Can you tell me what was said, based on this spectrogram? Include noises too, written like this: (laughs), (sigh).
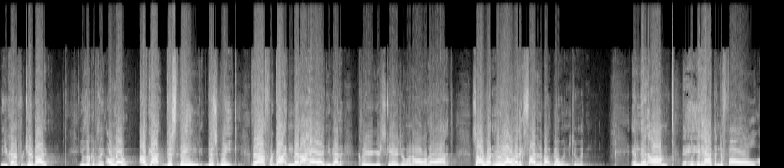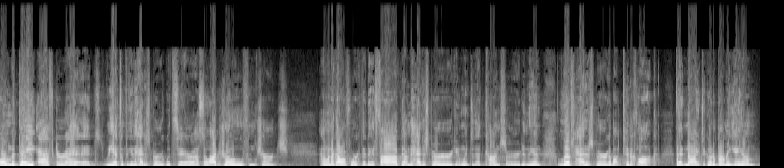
then you kind of forget about it. You look up and say, oh no, I've got this thing this week that I've forgotten that I had. And you got to clear your schedule and all that. So I wasn't really all that excited about going to it. And then um, it happened to fall on the day after I had, we had something in Hattiesburg with Sarah. So I drove from church and when I got off work that day at 5, down to Hattiesburg and went to that concert, and then left Hattiesburg about 10 o'clock that night to go to Birmingham.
